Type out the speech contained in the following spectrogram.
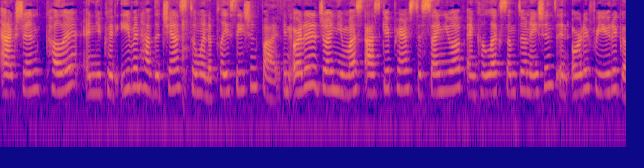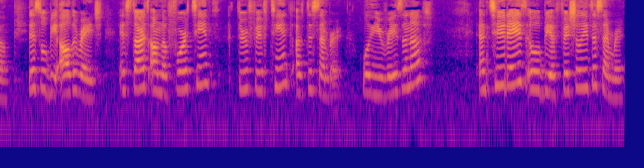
action, color, and you could even have the chance to win a PlayStation 5. In order to join, you must ask your parents to sign you up and collect some donations in order for you to go. This will be all the rage. It starts on the 14th through 15th of December. Will you raise enough? In two days, it will be officially December,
